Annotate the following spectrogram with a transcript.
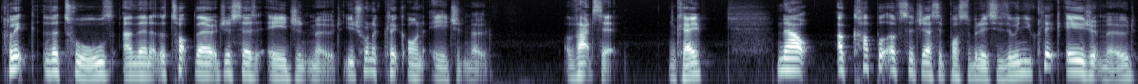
click the tools, and then at the top there, it just says agent mode. You just want to click on agent mode. That's it, okay? Now, a couple of suggested possibilities. When you click agent mode,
